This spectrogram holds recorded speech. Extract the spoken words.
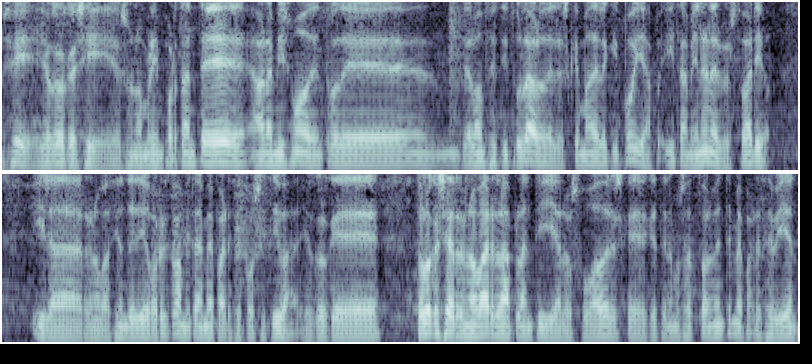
sí. yo creo que sí. Es un hombre importante ahora mismo dentro de, del once titular o del esquema del equipo y, y también en el vestuario y la renovación de Diego Rico a mí también me parece positiva. Yo creo que todo lo que sea renovar la plantilla, los jugadores que, tenemos actualmente, me parece bien.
